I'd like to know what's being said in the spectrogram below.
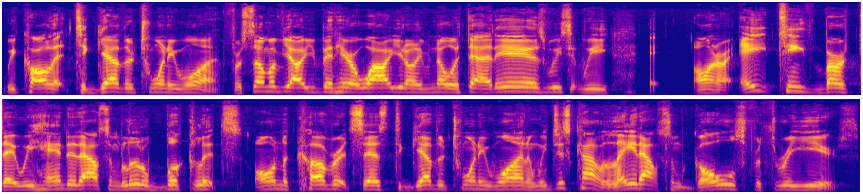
we call it Together 21. For some of y'all, you've been here a while, you don't even know what that is. We, we on our 18th birthday, we handed out some little booklets. On the cover, it says Together 21, and we just kind of laid out some goals for three years.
